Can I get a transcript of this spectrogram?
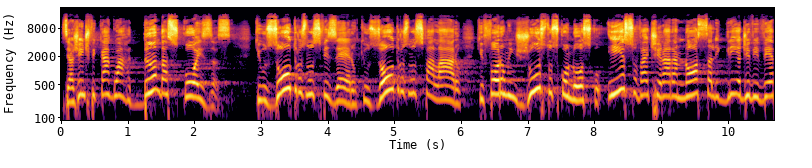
Se a gente ficar guardando as coisas que os outros nos fizeram, que os outros nos falaram, que foram injustos conosco, isso vai tirar a nossa alegria de viver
